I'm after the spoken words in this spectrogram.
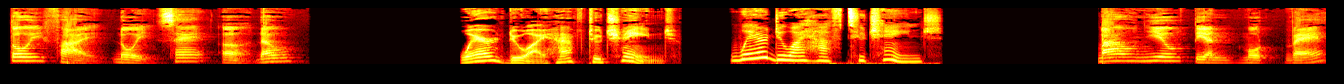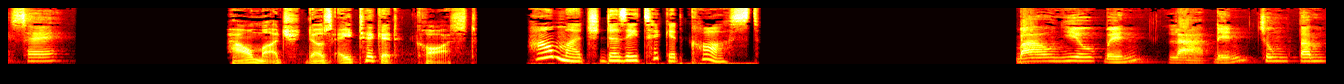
Tôi phải đổi xe ở đâu? Where do I have to change? Where do I have to change? Bao nhiêu tiền một vé xe? How much does a ticket cost? How much does a ticket cost? Bao nhiêu bến là đến trung tâm?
